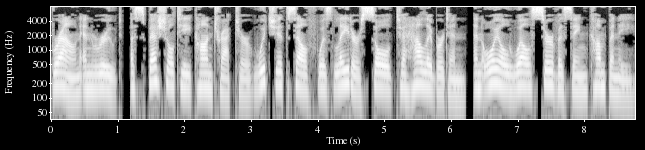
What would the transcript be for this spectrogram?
Brown and Root, a specialty contractor which itself was later sold to Halliburton, an oil well servicing company.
